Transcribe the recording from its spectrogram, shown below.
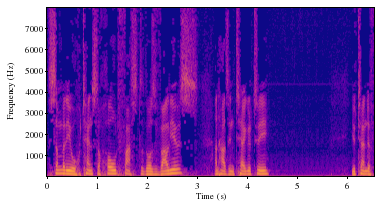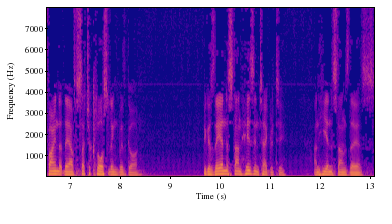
somebody who tends to hold fast to those values and has integrity, you tend to find that they have such a close link with God because they understand his integrity and he understands theirs.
